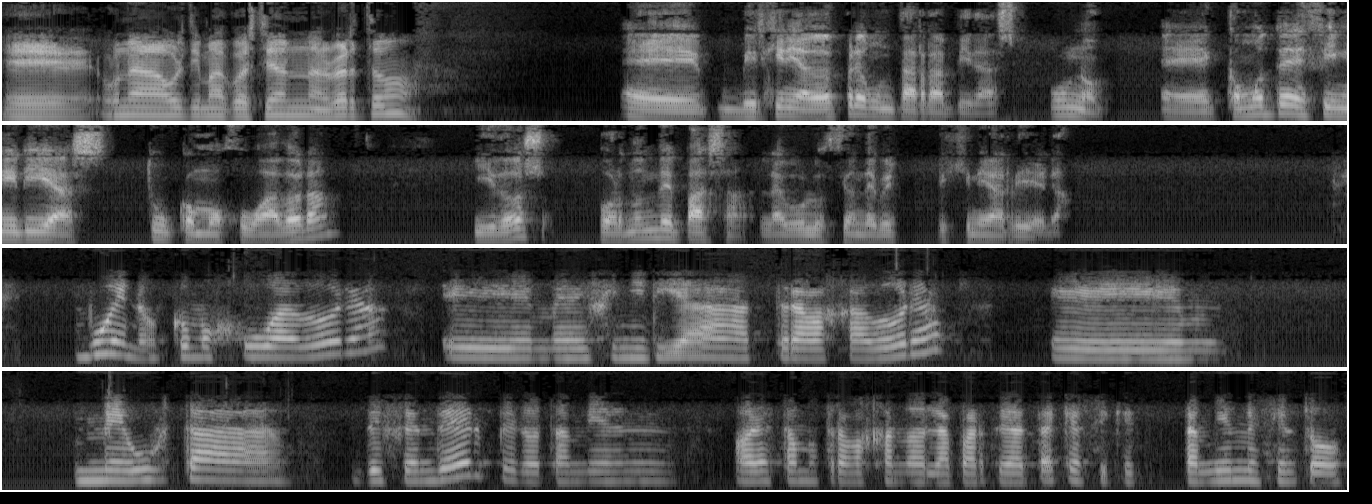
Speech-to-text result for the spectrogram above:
eh, una última cuestión, Alberto. Eh, Virginia, dos preguntas rápidas. Uno, eh, ¿cómo te definirías tú como jugadora y dos, ¿por dónde pasa la evolución de Virginia Riera? Bueno, como jugadora eh, me definiría trabajadora. Eh, me gusta defender, pero también ahora estamos trabajando en la parte de ataque, así que también me siento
